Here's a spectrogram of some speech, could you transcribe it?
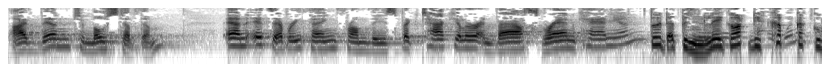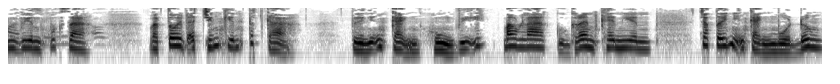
I've been to most of them. And it's everything from the spectacular and vast Grand Canyon. Tôi đã từng lê gót đi khắp các công viên quốc gia và tôi đã chứng kiến tất cả, từ những cảnh hùng vĩ, bao la của Grand Canyon cho tới những cảnh mùa đông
